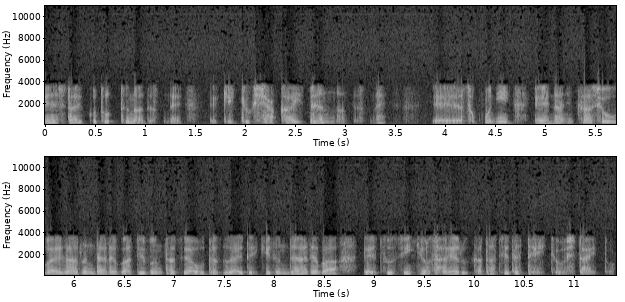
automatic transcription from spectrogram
現したいことっていうのはですね、結局社会善なんですね。えー、そこに、えー、何か障害があるんであれば自分たちがお手伝いできるんであれば、えー、通信費を下げる形で提供したいと、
